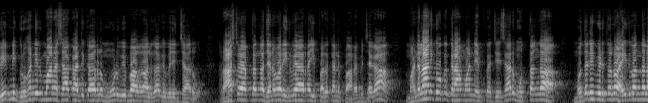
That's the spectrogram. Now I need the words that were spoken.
వీటిని గృహ నిర్మాణ శాఖ అధికారులు మూడు విభాగాలుగా విభజించారు. రాష్ట్ర వ్యాప్తంగా జనవరి ఇరవై ఆరున ఈ పథకాన్ని ప్రారంభించగా మండలానికి ఒక గ్రామాన్ని ఎంపిక చేశారు. మొత్తంగా మొదటి విడతలో ఐదు వందల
